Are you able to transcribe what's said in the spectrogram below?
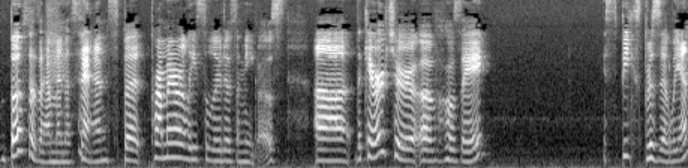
both of them in a sense, but primarily Saludos Amigos. Uh, the character of Jose speaks Brazilian.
